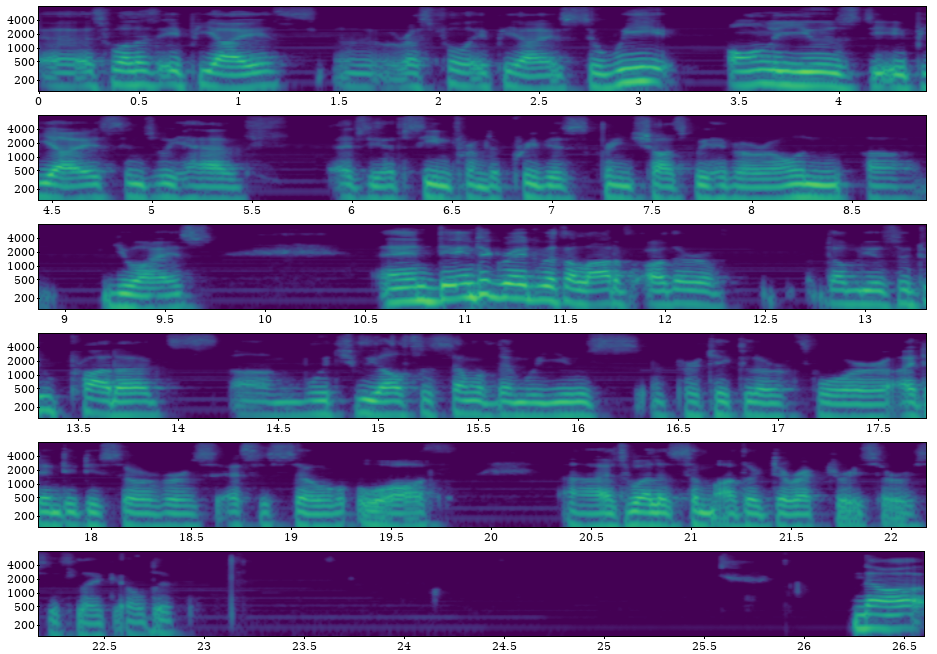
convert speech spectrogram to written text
uh, as well as APIs, uh, RESTful APIs. So we only use the APIs since we have, as you have seen from the previous screenshots, we have our own uh, um, UIs. And they integrate with a lot of other WSO2 products, um, which we also, some of them we use in particular for identity servers, SSO, OAuth, uh, as well as some other directory services like LDAP. Now,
